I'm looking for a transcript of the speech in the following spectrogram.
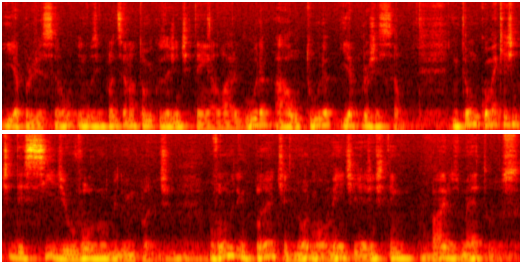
e a projeção, e nos implantes anatômicos a gente tem a largura, a altura e a projeção. Então, como é que a gente decide o volume do implante? O volume do implante, normalmente, e a gente tem vários métodos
